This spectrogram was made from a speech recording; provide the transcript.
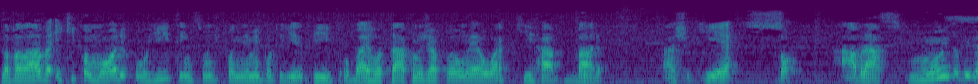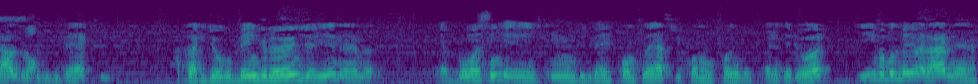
Na palavra Ikikomori, o Ri tem som de fonema em português. Ri, o bairro otaku no Japão é o Akihabara. Acho que é só. Abraço. Muito obrigado pelo seu feedback. Ataque de jogo bem grande aí, né? Mas é bom assim que a gente tem um feedback completo de como foi no episódio anterior. E vamos melhorar, né?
